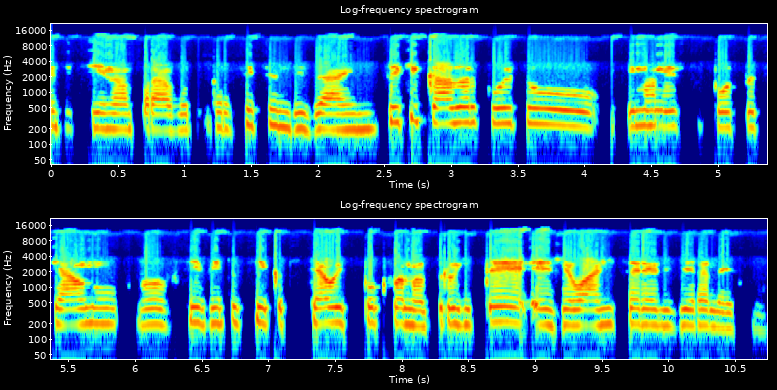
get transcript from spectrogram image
медицина, право, графичен дизайн. Всеки кадър, който има нещо по-специално в CV-то си, като цяло изпуква на другите, е желание се реализира лесно.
